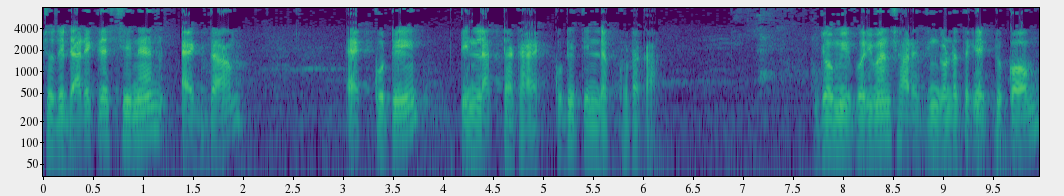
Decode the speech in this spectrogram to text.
যদি ডাইরেক্ট রেজিস্ট্রি নেন, এক দাম এক কোটি তিন লাখ টাকা, এক কোটি তিন লক্ষ টাকা। জমির পরিমাণ সাড়ে তিন ঘণ্টা থেকে একটু কম।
